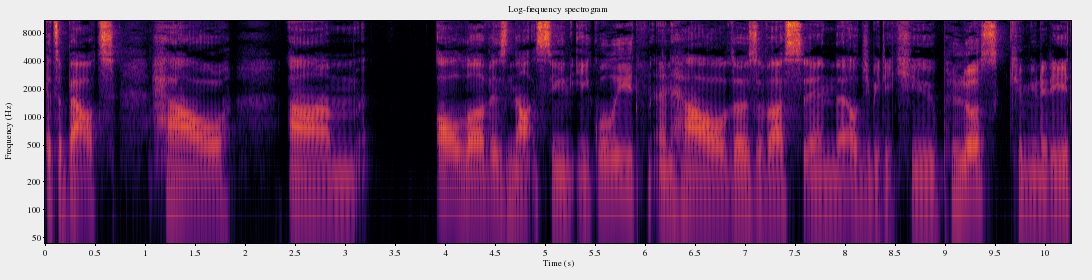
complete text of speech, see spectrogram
it's about how um, all love is not seen equally, and how those of us in the LGBTQ plus community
